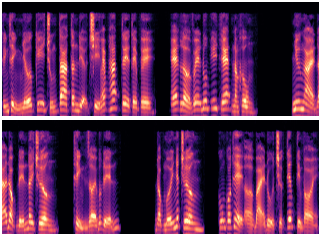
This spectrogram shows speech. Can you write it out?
Kính thỉnh nhớ kỹ chúng ta tân địa chỉ http LVNXS 50. Như ngài đã đọc đến đây chương, thỉnh rời bước đến. Đọc mới nhất chương, cũng có thể ở bãi đủ trực tiếp tìm tòi.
